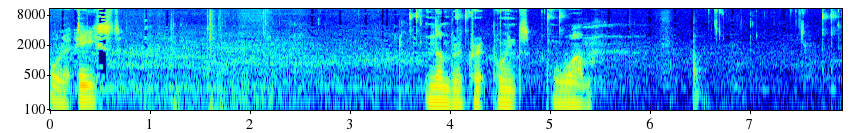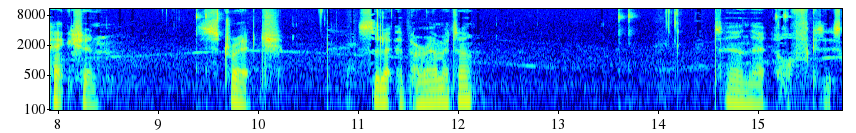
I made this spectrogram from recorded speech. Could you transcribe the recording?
call it east. Number of grip points 1 action. Stretch. Select the parameter. Turn that off because it's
